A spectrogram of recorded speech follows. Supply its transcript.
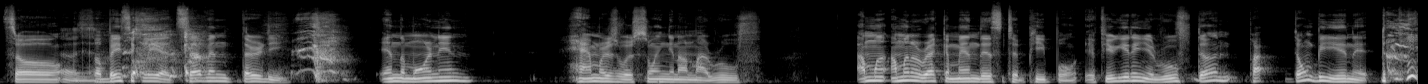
so oh, yeah. so basically at 7:30 in the morning hammers were swinging on my roof. I'm i I'm going to recommend this to people. If you're getting your roof done, pro- don't be in it. Leave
